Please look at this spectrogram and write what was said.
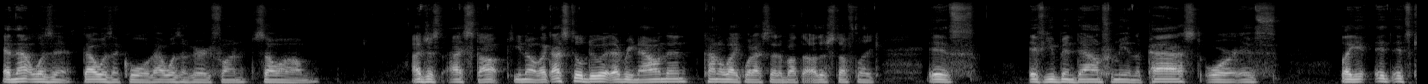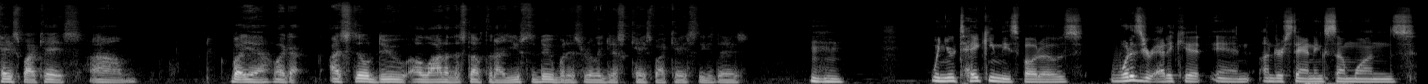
And that wasn't that wasn't cool. That wasn't very fun. So um I just I stopped, you know, like I still do it every now and then, kind of like what I said about the other stuff like if if you've been down for me in the past or if like it, it it's case by case. Um but yeah, like I, I still do a lot of the stuff that I used to do, but it's really just case by case these days. Mm-hmm. When you're taking these photos, what is your etiquette in understanding someone's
